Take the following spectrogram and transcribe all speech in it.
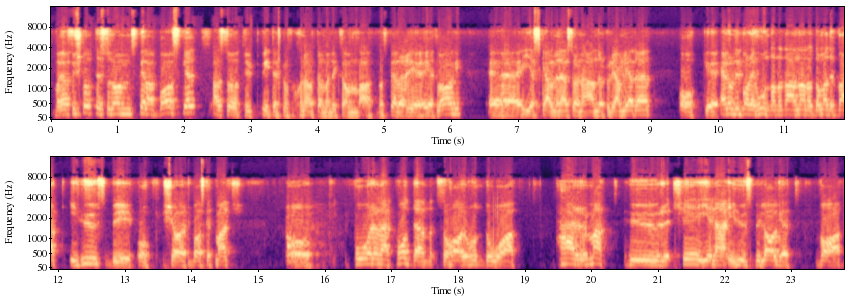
Vad jag har förstått det så de spelar basket. Alltså typ inte professionellt men liksom, ja, de spelar i, i ett lag. Eh, Jessica Almenäs och den här andra programledaren. Och, eh, eller om det bara är hon och någon annan. Och de hade varit i Husby och kört basketmatch. Och på den här podden så har hon då härmat hur tjejerna i Husbylaget var.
